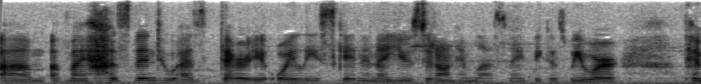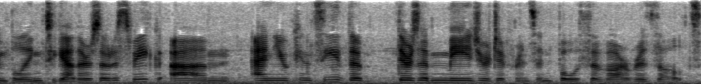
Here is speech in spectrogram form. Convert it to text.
um, of my husband who has very oily skin and I used it on him last night because we were pimpling together, so to speak. Um, and you can see that there's a major difference in both of our results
